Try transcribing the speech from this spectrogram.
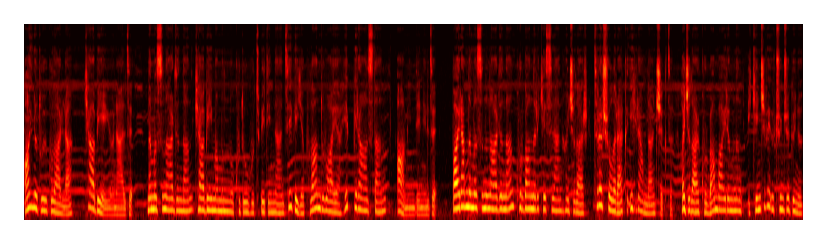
aynı duygularla Kabe'ye yöneldi. Namazın ardından Kabe imamının okuduğu hutbe dinlendi ve yapılan duaya hep bir ağızdan amin denildi. Bayram namazının ardından kurbanları kesilen hacılar tıraş olarak ihramdan çıktı. Hacılar kurban bayramının ikinci ve üçüncü günü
